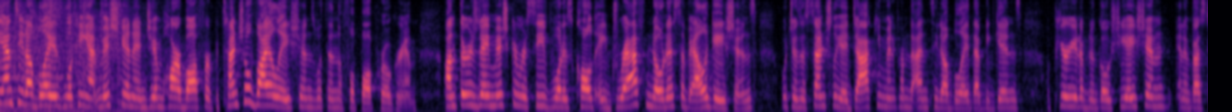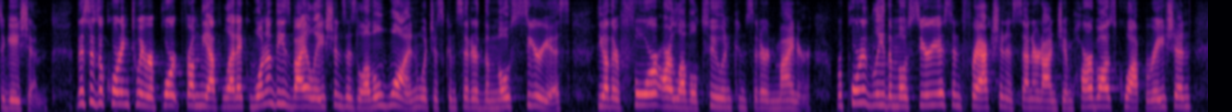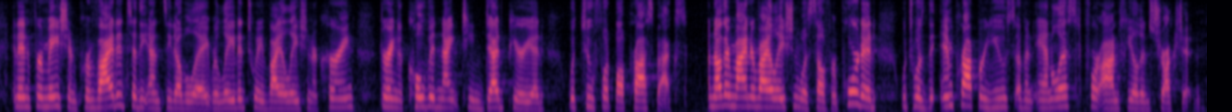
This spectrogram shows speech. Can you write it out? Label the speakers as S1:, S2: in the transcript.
S1: The NCAA is looking at Michigan and Jim Harbaugh for potential violations within the football program. On Thursday, Michigan received what is called a draft notice of allegations, which is essentially a document from the NCAA that begins a period of negotiation and investigation. This is according to a report from The Athletic. One of these violations is level one, which is considered the most serious. The other four are level two and considered minor. Reportedly, the most serious infraction is centered on Jim Harbaugh's cooperation and information provided to the NCAA related to a violation occurring during a COVID 19 dead period with two football prospects. Another minor violation was self reported, which was the improper use of an analyst for on field instruction.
